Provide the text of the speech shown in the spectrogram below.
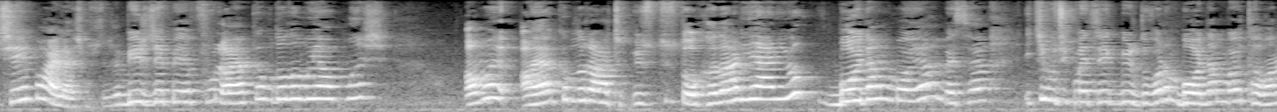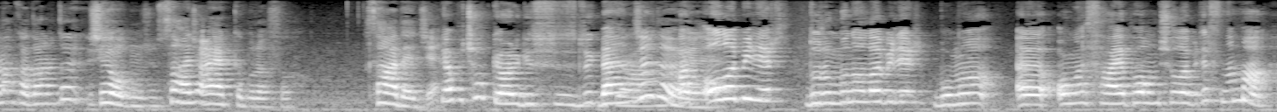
şey paylaşmış. Bir cepheye full ayakkabı dolabı yapmış. Ama ayakkabıları artık üst üste o kadar yer yok. Boydan boya mesela iki buçuk metrelik bir duvarın boydan boya tavana kadar da şey olduğunu düşün. Sadece ayakkabı rafı. Sadece. Ya bu çok görgüsüzlük Bence ya. de öyle. Bak olabilir, durumun olabilir, bunu e, ona sahip olmuş olabilirsin ama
